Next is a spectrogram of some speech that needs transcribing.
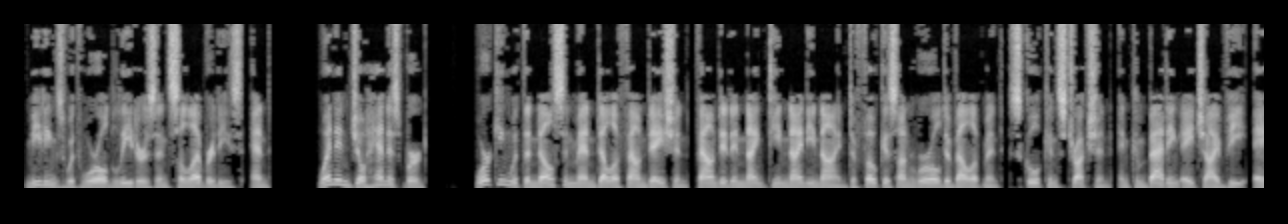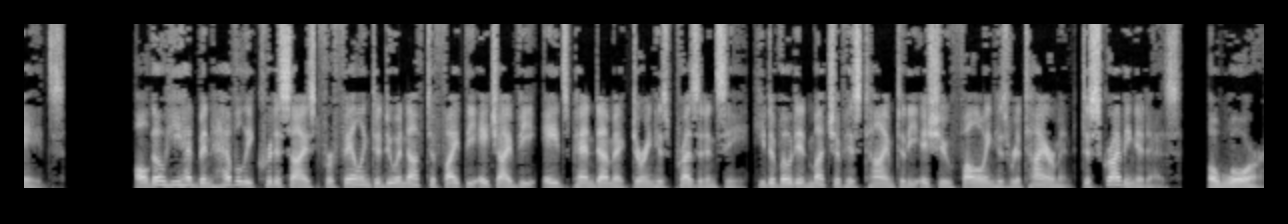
meetings with world leaders and celebrities, and—when in Johannesburg, working with the Nelson Mandela Foundation, founded in 1999 to focus on rural development, school construction, and combating HIV, AIDS. Although he had been heavily criticized for failing to do enough to fight the HIV, AIDS pandemic during his presidency, he devoted much of his time to the issue following his retirement, describing it as a war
